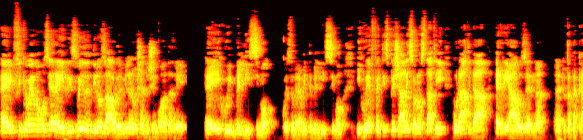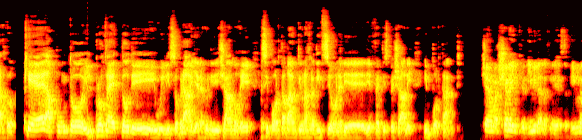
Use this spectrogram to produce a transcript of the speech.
È il film che vogliamo considerare è Il risveglio del dinosauro del 1953, eh, cui bellissimo, questo è veramente bellissimo, i cui effetti speciali sono stati curati da Harryhausen, eh, tutto attaccato, che è appunto il protetto di Willis O'Brien, quindi diciamo che si porta avanti una tradizione di, di effetti speciali importanti. C'è una scena incredibile alla fine di questo film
